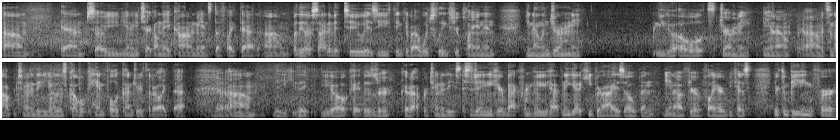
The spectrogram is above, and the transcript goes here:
Um, and so you you know you check on the economy and stuff like that. Um, but the other side of it too is you think about which leagues you're playing in. You know, in Germany, you go, oh well, it's Germany. You know, Yeah. um, it's an opportunity. You know, there's a couple handful of countries that are like that. Yeah. Um, that you, that you go, okay, those are good opportunities. Messaging, you hear back from who you have, and you got to keep your eyes open. You know, if you're a player, because you're competing for,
